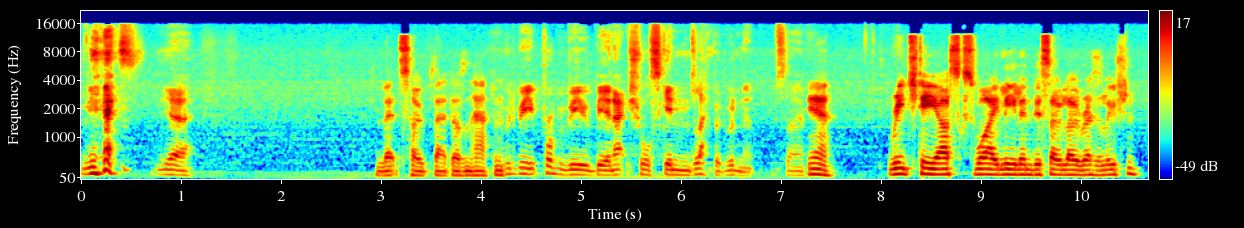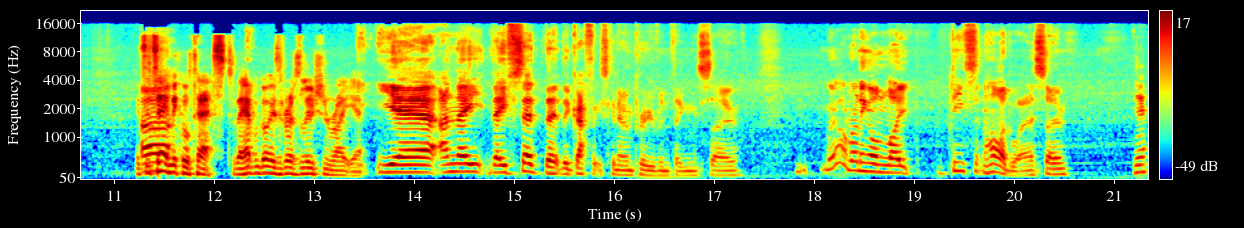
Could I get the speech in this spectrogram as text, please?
yes. Yeah. Let's hope that doesn't It happen. would be probably be an actual skinned leopard, wouldn't it? So. Yeah. Reach T asks why Leland is so low resolution. It's a Uh, technical test. They haven't got his resolution right yet. Yeah, and they they've said that the graphics going to improve and things, so we are running on like decent hardware. So Yeah.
